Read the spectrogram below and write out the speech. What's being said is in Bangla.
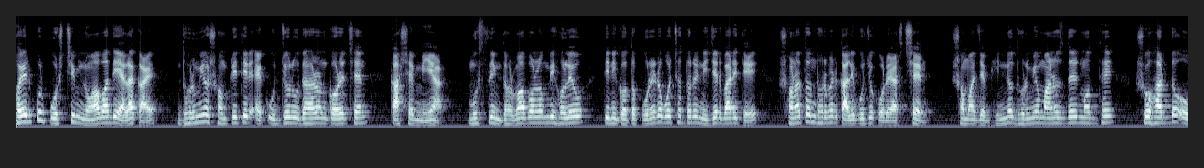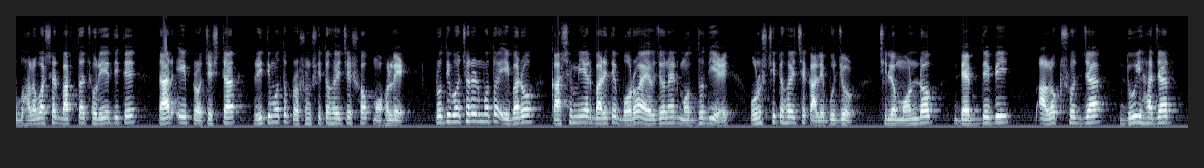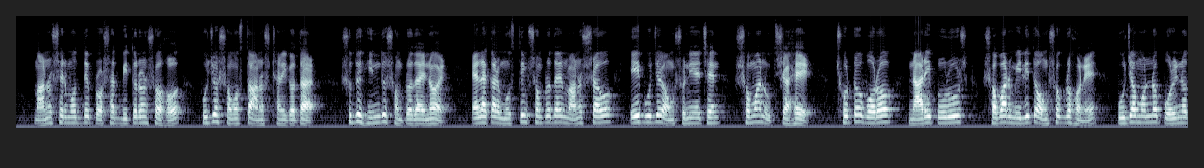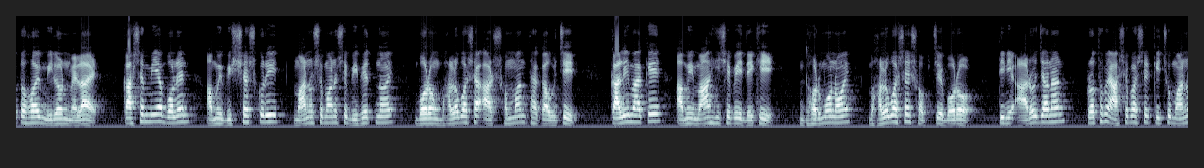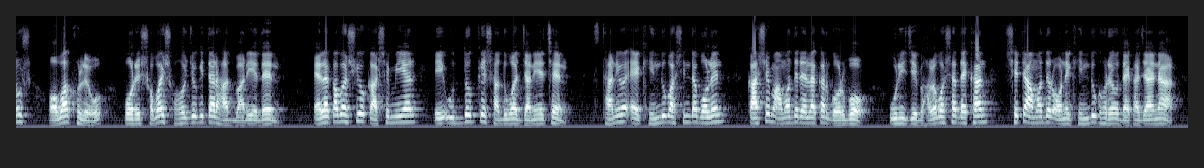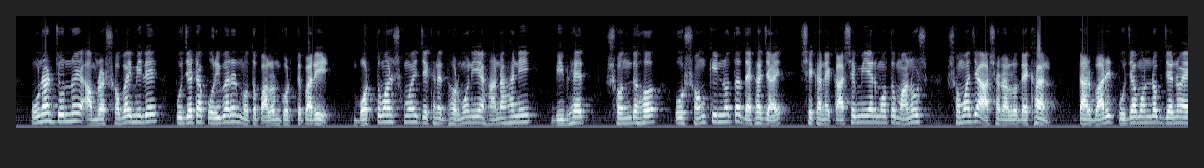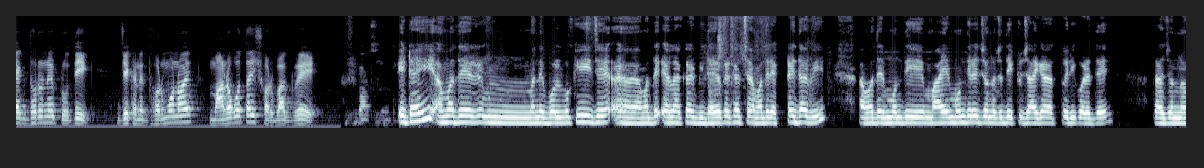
খয়েরপুর পশ্চিম নোয়াবাদী এলাকায় ধর্মীয় সম্প্রীতির এক উজ্জ্বল উদাহরণ করেছেন কাশেম মিয়া। মুসলিম ধর্মাবলম্বী হলেও তিনি গত পনেরো বছর ধরে নিজের বাড়িতে সনাতন ধর্মের কালীপুজো করে আসছেন। সমাজে ভিন্ন ধর্মীয় মানুষদের মধ্যে সৌহার্দ্য ও ভালোবাসার বার্তা ছড়িয়ে দিতে তার এই প্রচেষ্টা রীতিমতো প্রশংসিত হয়েছে সব মহলে। প্রতি বছরের মতো এবারও কাশেম মিয়ার বাড়িতে বড় আয়োজনের মধ্য দিয়ে অনুষ্ঠিত হয়েছে কালীপুজো ছিল মণ্ডপ, দেবদেবী, আলোকসজ্জা, দুই হাজার মানুষের মধ্যে প্রসাদ বিতরণ সহ পুজোর সমস্ত আনুষ্ঠানিকতা। শুধু হিন্দু সম্প্রদায় নয়, এলাকার মুসলিম সম্প্রদায়ের মানুষরাও এই পুজোয় অংশ নিয়েছেন সমান উৎসাহে। ছোট, বড়, নারী, পুরুষ সবার মিলিত অংশগ্রহণে পূজা পূজামণ্ড পরিণত হয় মিলন মেলায়। কাশেম মিয়া বলেন, আমি বিশ্বাস করি মানুষে মানুষে বিভেদ নয়, বরং ভালোবাসা আর সম্মান থাকা উচিত। কালিমাকে আমি মা হিসেবেই দেখি। ধর্ম নয় ভালোবাসায় সবচেয়ে বড়। তিনি আরও জানান প্রথমে আশেপাশের কিছু মানুষ অবাক হলেও পরে সবাই সহযোগিতার হাত বাড়িয়ে দেন। এলাকাবাসীও কাশেম মিয়ার এই উদ্যোগকে সাধুবাদ জানিয়েছেন। স্থানীয় এক হিন্দু বাসিন্দা বলেন, কাশেম আমাদের এলাকার গর্ব। উনি যে ভালোবাসা দেখান, সেটা আমাদের অনেক হিন্দু ঘরেও দেখা যায় না। ওনার জন্যই আমরা সবাই মিলে পূজাটা পরিবারের মতো পালন করতে পারি। বর্তমান সময়ে যেখানে ধর্ম নিয়ে হানাহানি, বিভেদ, সন্দেহ ও সংকীর্ণতা দেখা যায়, সেখানে কাশেমিয়ার মতো মানুষ সমাজে আশার আলো দেখান। তার বাড়ির পূজা মণ্ডপ যেন এক ধরনের প্রতীক যেখানে ধর্ম নয় মানবতাই সর্বাগ্রে। এটাই আমাদের মানে বলব কি যে আমাদের এলাকার বিধায়কের কাছে আমাদের একটাই দাবি। আমাদের মন্দির মায়ের মন্দিরের জন্য যদি একটু জায়গা তৈরি করে দেয় তার জন্য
